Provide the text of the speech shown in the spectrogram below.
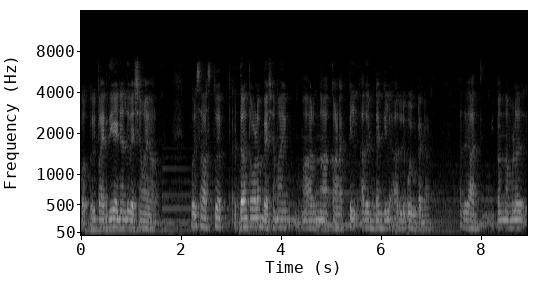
ഒരു പരിധി കഴിഞ്ഞാൽ അത് വിഷമായി മാറും. ഒരു വസ്തു എത്രത്തോളം വിഷമായി മാറുന്ന ആ കണക്കിൽ അത് ഉണ്ടെങ്കിൽ അതൊരു pollutant ആണ് അത് ഇപ്പം നമ്മൾ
